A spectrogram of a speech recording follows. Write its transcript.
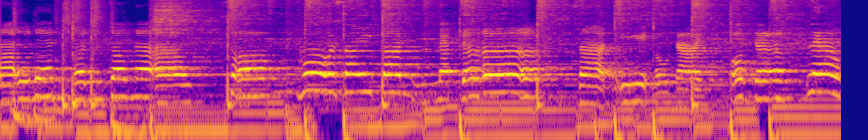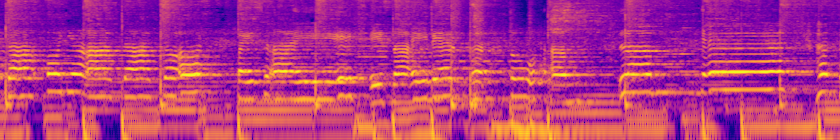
สายเด่นเพิ่นจ้องหน้าเอาสองเฮาใส่กันแน่เด้อสาดอีเอาได้พบเจอแล้วก็บ่อยากจากจอดไปใส่ไอ้สายเด่นเพิ่นตัวอำลำแย่หักแพ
